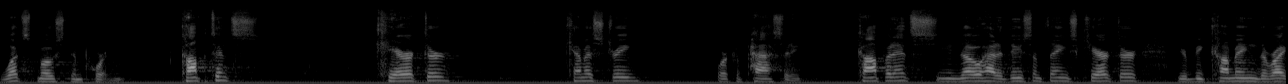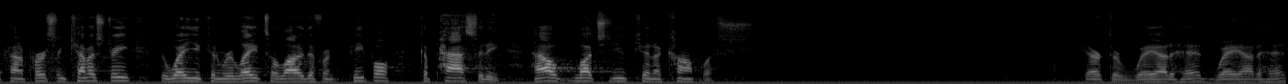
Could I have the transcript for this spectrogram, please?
What's most important? Competence, character, chemistry, or capacity? Competence, you know how to do some things. Character, you're becoming the right kind of person. Chemistry, the way you can relate to a lot of different people. Capacity, how much you can accomplish. Character, way out ahead, way out ahead,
